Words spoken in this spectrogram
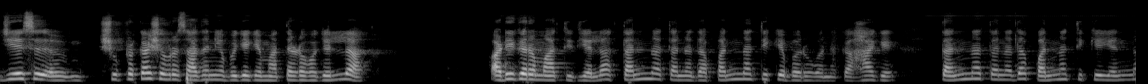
ಜಿ ಎಸ್ ಶಿವಪ್ರಕಾಶ್ ಅವರ ಸಾಧನೆಯ ಬಗೆಗೆ ಮಾತಾಡುವಾಗೆಲ್ಲ ಅಡಿಗರ ಮಾತಿದೆಯಲ್ಲ ತನ್ನತನದ ಪನ್ನತಿಕೆ ಬರುವನಕ. ಹಾಗೆ ತನ್ನತನದ ಪನ್ನತಿಕೆಯನ್ನ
